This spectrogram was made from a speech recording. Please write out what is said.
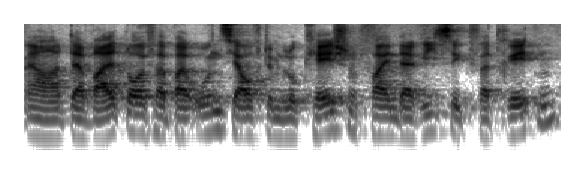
äh, der Waldläufer bei uns ja auf dem Location Finder riesig vertreten.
